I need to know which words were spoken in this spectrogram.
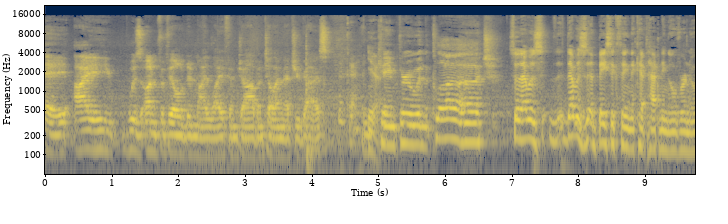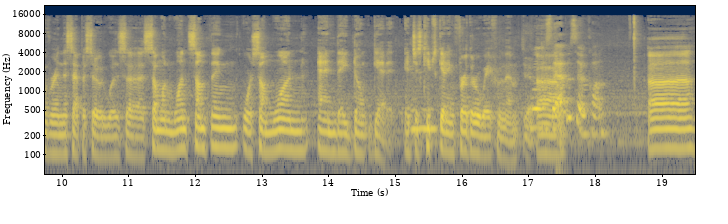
a I was unfulfilled in my life and job until I met you guys, Okay. and Yeah. you came through in the clutch. So that was that was a basic thing that kept happening over and over in this episode was uh, someone wants something or someone and they don't get it. It just keeps getting further away from them. Yeah. What was the Uh, episode called? Uh,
